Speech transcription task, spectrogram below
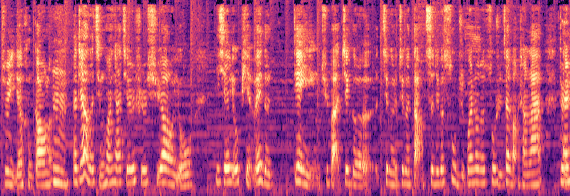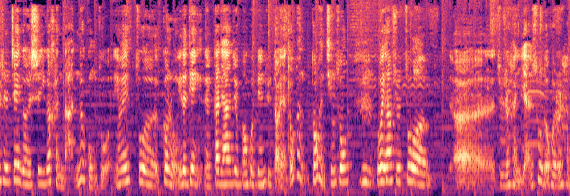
就已经很高了。嗯，那这样的情况下，其实是需要由一些有品位的电影去把这个这个这个档次、这个素质、观众的素质再往上拉。但是这个是一个很难的工作，因为做更容易的电影，大家就包括编剧、导演都很都很轻松。嗯，如果要是做。呃，就是很严肃的，或者很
